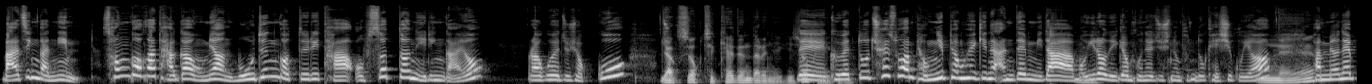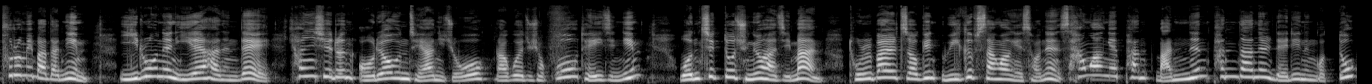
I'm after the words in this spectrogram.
마진가님 선거가 다가오면 모든 것들이 다 없었던 일인가요? 라고 해주셨고 약속 지켜야 된다는 얘기죠. 네, 그 외 또 최소한 병리평 회기는 안 됩니다. 뭐 이런 의견 보내주시는 분도 계시고요. 네. 반면에 푸르미바다님 이론은 이해하는데 현실은 어려운 제안이죠라고 해주셨고 데이지님 원칙도 중요하지만 돌발적인 위급 상황에서는 상황에 판, 맞는 판단을 내리는 것도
